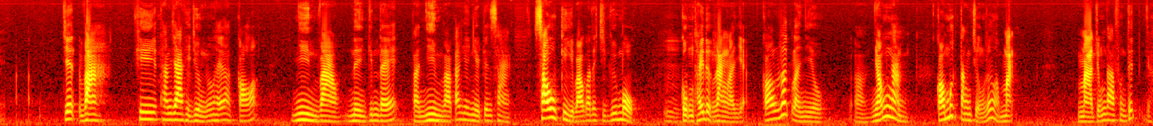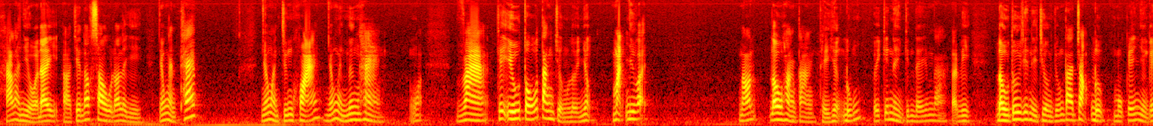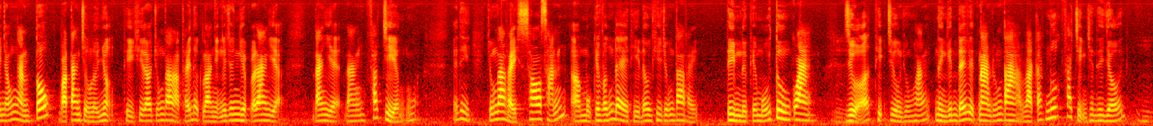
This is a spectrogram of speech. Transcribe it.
và khi tham gia thị trường chúng ta thấy là có nhìn vào nền kinh tế và nhìn vào các doanh nghiệp trên sàn sau kỳ báo cáo tài chính quý 1 ừ. cũng thấy được rằng là gì ạ? có rất là nhiều uh, nhóm ngành có mức tăng trưởng rất là mạnh mà chúng ta phân tích khá là nhiều ở đây. Ở trên talk sâu đó là gì? Nhóm ngành thép nhóm ngành chứng khoán nhóm ngành ngân hàng đúng không? và cái yếu tố tăng trưởng lợi nhuận mạnh như vậy nó đâu hoàn toàn thể hiện đúng với cái nền kinh tế chúng ta. Tại vì đầu tư trên thị trường chúng ta chọn được một cái những cái nhóm ngành tốt và tăng trưởng lợi nhuận thì khi đó chúng ta là thấy được là những cái doanh nghiệp đó đang gì ạ? Đang gì ạ? Đang phát triển đúng không thế thì chúng ta phải so sánh ở một cái vấn đề thì đôi khi chúng ta phải tìm được cái mối tương quan ừ. giữa thị trường chứng khoán nền kinh tế Việt Nam chúng ta và các nước phát triển trên thế giới ừ.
